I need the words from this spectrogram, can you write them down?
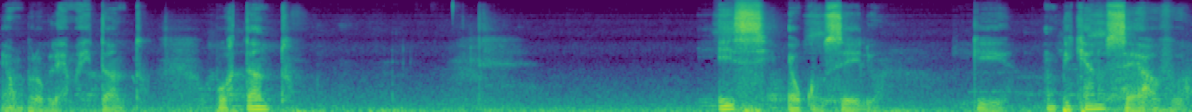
É um problema e tanto. Portanto, Esse é o conselho que um pequeno servo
